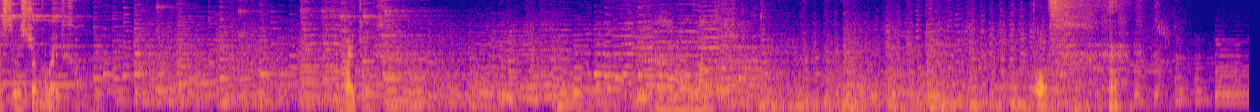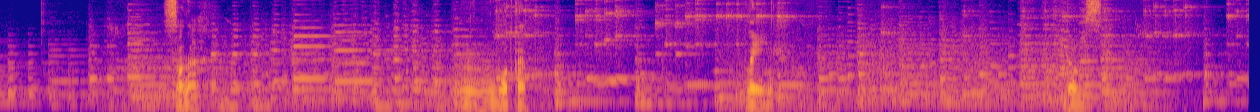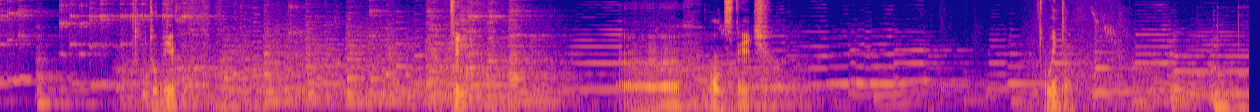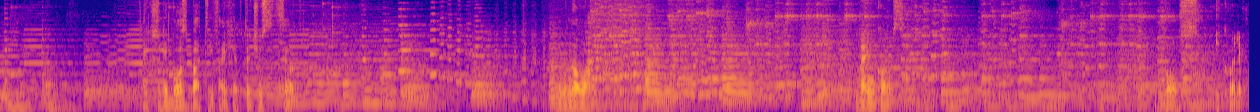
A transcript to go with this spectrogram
Swiss chocolate. I'm on love. Both. Sona. Vodka. Playing. Dogs. To be. Tea. Uh, on stage. Winter. Actually, both, but if I have to choose third. No one. Main course. Both equally.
